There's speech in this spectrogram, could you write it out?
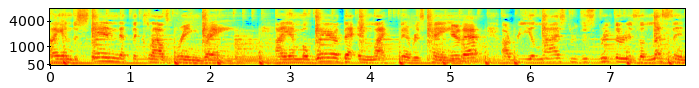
I understand that the clouds bring rain. I am aware that in life there is pain. Hear that? I realize through this grief there is a lesson.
